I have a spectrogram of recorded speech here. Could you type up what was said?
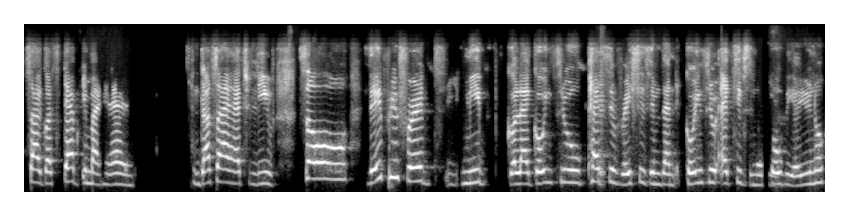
So I got stabbed in my hand that's why I had to leave. So they preferred me go, like going through passive racism than going through active xenophobia. Yeah. You know,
